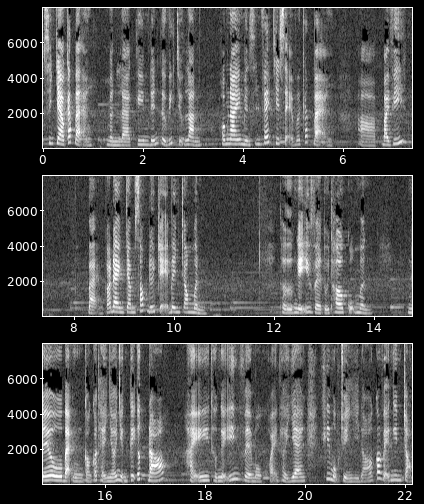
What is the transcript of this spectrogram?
Xin chào các bạn, mình là Kim đến từ Viết Chữa Lành. Hôm nay mình xin phép chia sẻ với các bạn à, bài viết Bạn có đang chăm sóc đứa trẻ bên trong mình? Thử nghĩ về tuổi thơ của mình. Nếu bạn còn có thể nhớ những ký ức đó, hãy thử nghĩ về một khoảng thời gian khi một chuyện gì đó có vẻ nghiêm trọng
